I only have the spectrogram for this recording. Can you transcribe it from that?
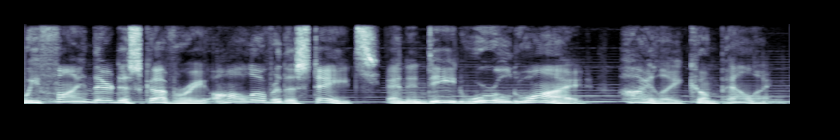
we find their discovery all over the states and indeed worldwide highly compelling.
